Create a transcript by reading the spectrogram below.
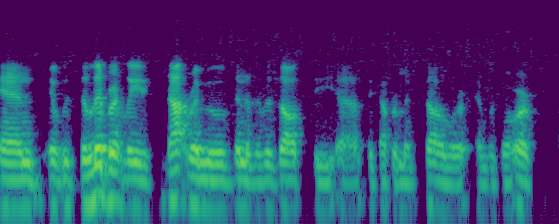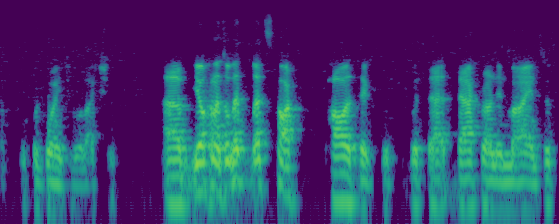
and it was deliberately not removed, and as a result, the uh, the government fell, or, and we're, we're going to elections. Uh, Yochanan, so let, let's talk politics with, with that background in mind. So it's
